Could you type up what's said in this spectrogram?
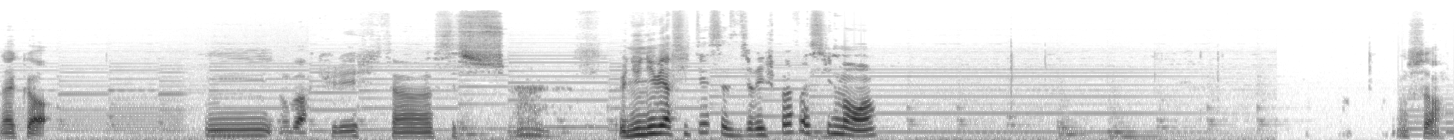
D'accord. Hmm, on va reculer, putain, c'est. Une université, ça se dirige pas facilement, hein. On sort.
